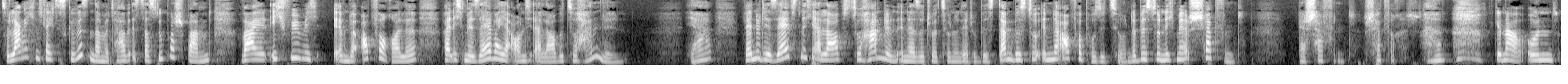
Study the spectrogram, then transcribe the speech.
Solange ich ein schlechtes Gewissen damit habe, ist das super spannend, weil ich fühle mich in der Opferrolle, weil ich mir selber ja auch nicht erlaube zu handeln. Ja, wenn du dir selbst nicht erlaubst zu handeln in der Situation, in der du bist, dann bist du in der Opferposition. Da bist du nicht mehr schöpfend, erschaffend, schöpferisch. genau. Und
